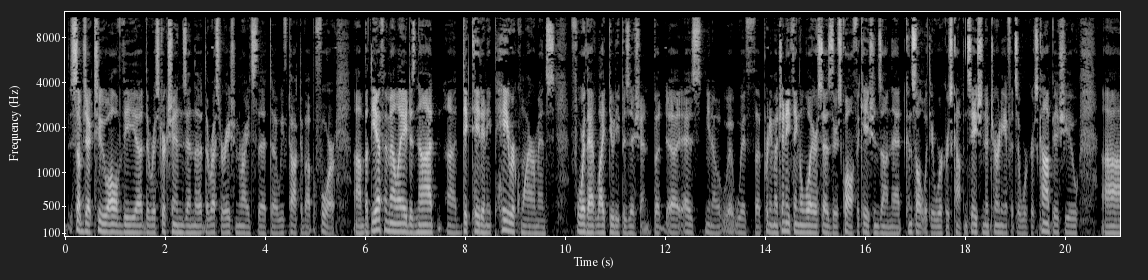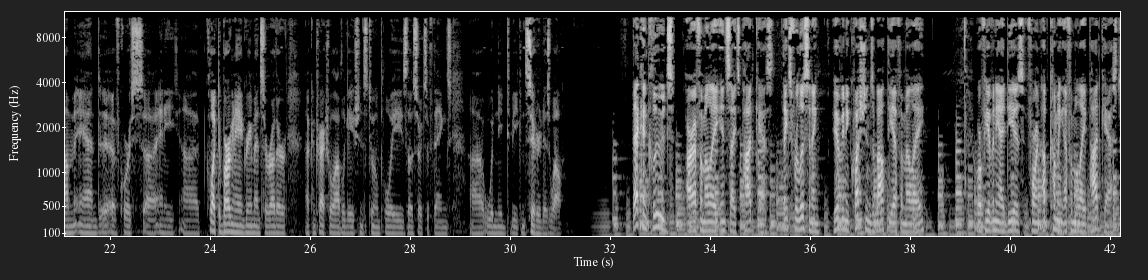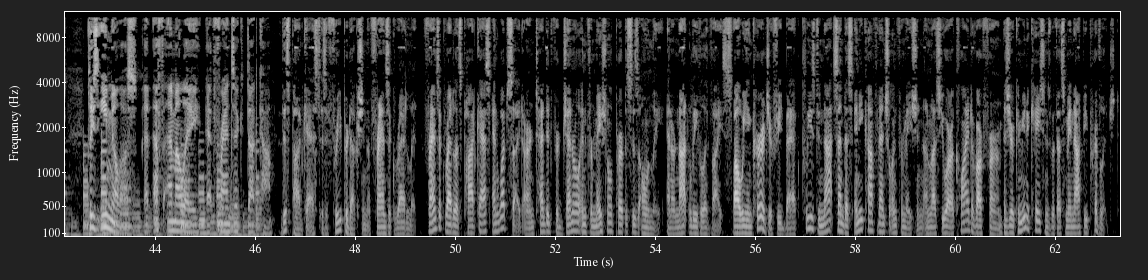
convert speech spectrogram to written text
subject to all of the uh, the restrictions and the, the restoration rights that uh, we've talked about before. Um, but the FMLA does not uh, dictate any pay requirements for that light duty position. But uh, as you know, with uh, pretty much anything a lawyer says, there's qualifications on that. Consult with your workers' compensation attorney if it's a workers' comp issue, um, and uh, of course any collective bargaining agreements or other contractual obligations to employees, those sorts of things uh, would need to be considered as well. That concludes our FMLA Insights podcast. Thanks for listening. If you have any questions about the FMLA, or if you have any ideas for an upcoming FMLA podcast, please email us at fmla at franczek.com. This podcast is a free production of Franczek Radelet. Franczek Radelet's podcast and website are intended for general informational purposes only and are not legal advice. While we encourage your feedback, please do not send us any confidential information unless you are a client of our firm, as your communications with us may not be privileged.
